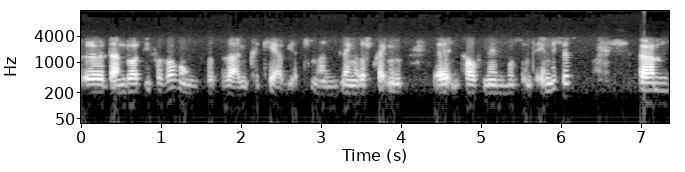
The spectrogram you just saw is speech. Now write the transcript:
äh, dann dort die Versorgung sozusagen prekär wird. Man längere Strecken in Kauf nehmen muss und ähnliches. Ähm,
